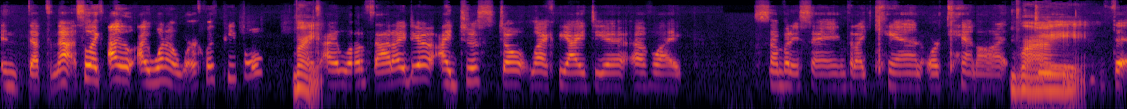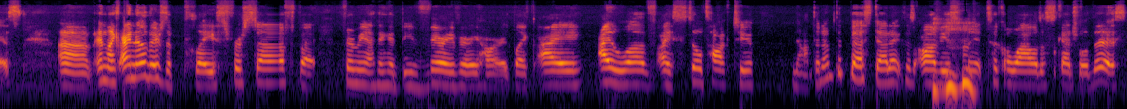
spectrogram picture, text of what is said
in depth than that so like i i want to work with people right. like, I love that idea. I just don't like the idea of like somebody saying that I can or cannot Right. do this. Um, and like I know there's a place for stuff, but for me, I think it'd be very, very hard. Like I, I love. I still talk to. Not that I'm the best at it, because obviously it took a while to schedule this.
